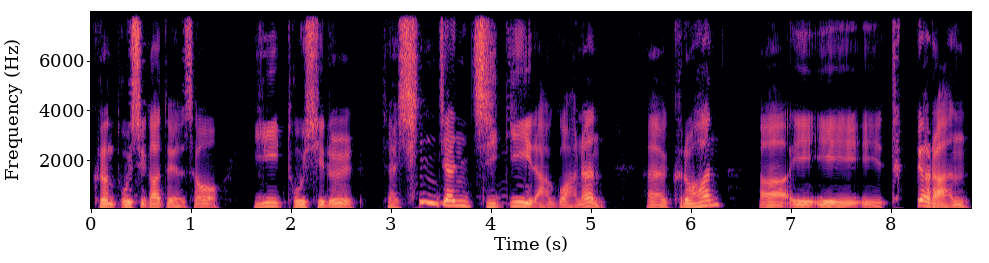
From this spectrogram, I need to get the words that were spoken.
그런 도시가 되어서 이 도시를 신전지기라고 하는 어, 그러한 어, 이, 이, 이 특별한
